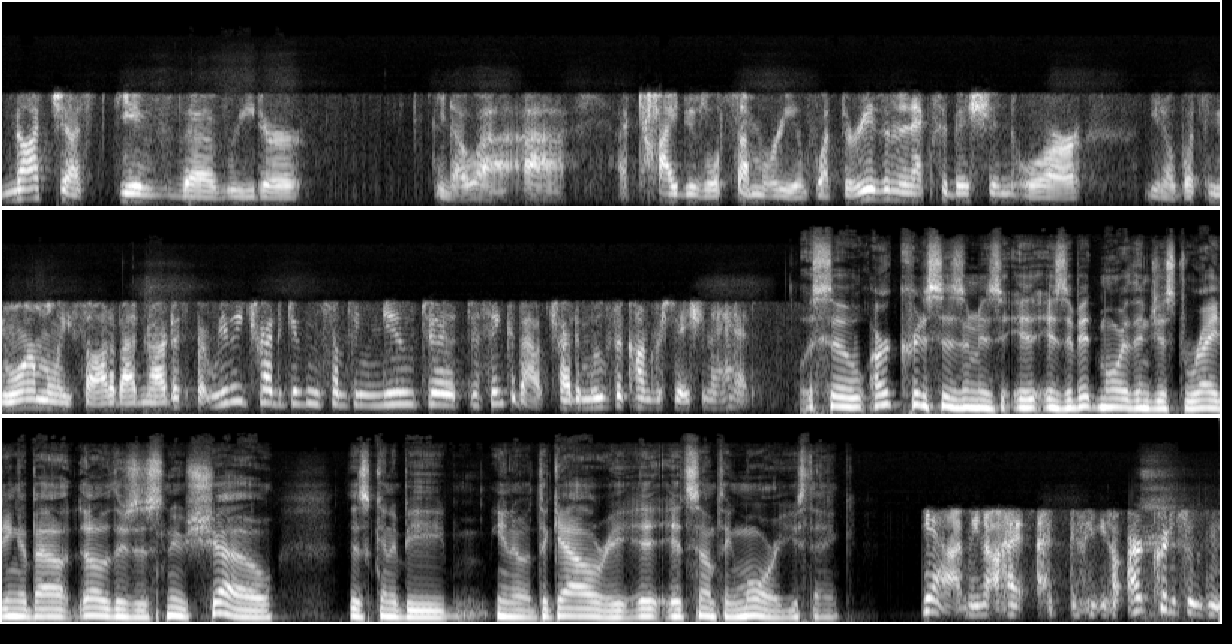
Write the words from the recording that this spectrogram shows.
not just give the reader, you know, a, a, a tidy little summary of what there is in an exhibition or you know what's normally thought about an artist, but really try to give them something new to, to think about. Try to move the conversation ahead. So art criticism is is a bit more than just writing about oh there's this new show that's going to be you know at the gallery. It, it's something more. You think? Yeah, I mean, I, I you know, art criticism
